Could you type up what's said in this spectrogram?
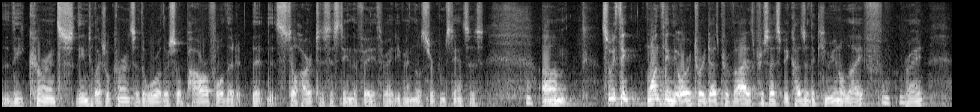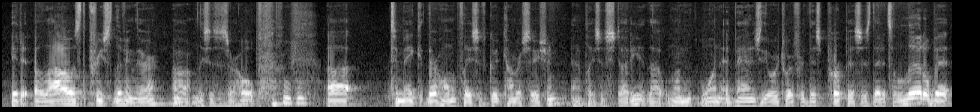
the currents, the intellectual currents of the world are so powerful that, it, that it's still hard to sustain the faith, right, even in those circumstances. Um, so we think one thing the oratory does provide is precisely because of the communal life, right? It allows the priest living there, uh, at least this is our hope, uh, to make their home a place of good conversation and a place of study. The one, one advantage of the oratory for this purpose is that it's a little bit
